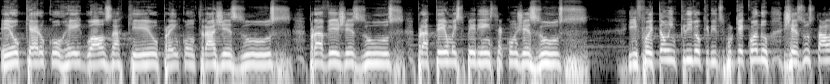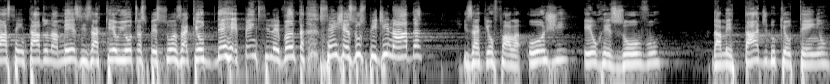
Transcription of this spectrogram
Eu quero correr igual Zaqueu para encontrar Jesus, para ver Jesus, para ter uma experiência com Jesus. E foi tão incrível, queridos, porque quando Jesus está lá sentado na mesa, Zaqueu e outras pessoas, Zaqueu de repente se levanta, sem Jesus pedir nada. Zaqueu fala: Hoje eu resolvo da metade do que eu tenho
